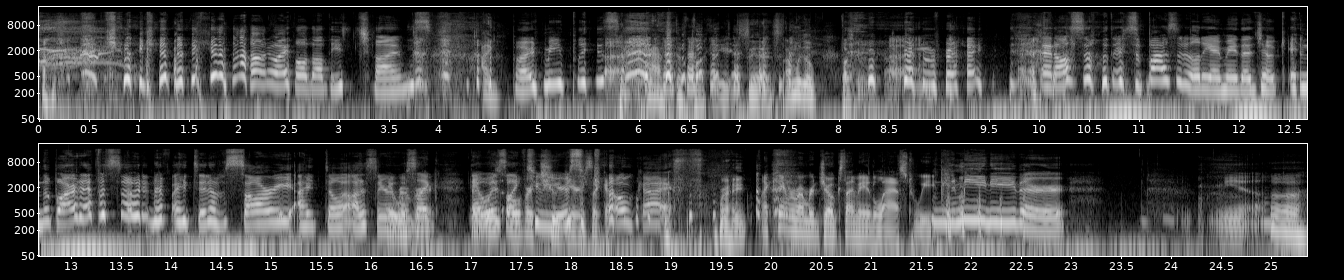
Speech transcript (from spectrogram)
Can I get- how do I hold all these chimes? I- Pardon me, please. has to fucking exist. I'm gonna go fucking work on right. And also, there's a possibility I made that joke in the Bard episode, and if I did, I'm sorry. I don't honestly remember. It remember. was like that it was, like over two, years, ago. Oh, guys. right? I can't remember jokes I made last week. Me neither. Yeah. Uh,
